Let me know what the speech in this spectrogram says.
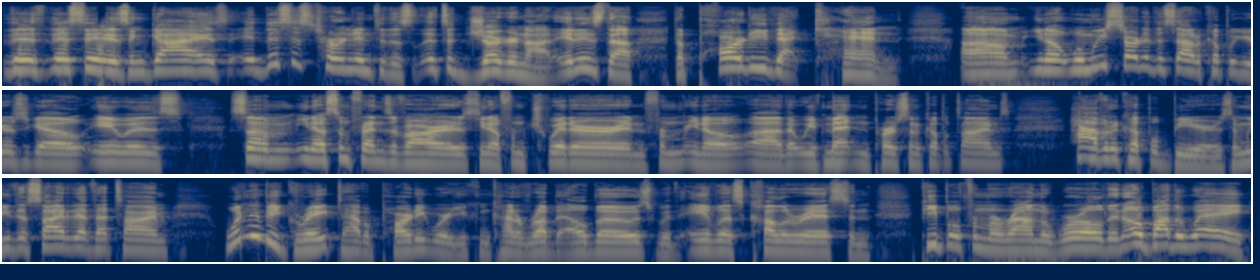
this this is and guys it, this has turned into this it's a juggernaut. It is the the party that can. Um you know when we started this out a couple years ago it was some you know some friends of ours you know from twitter and from you know uh, that we've met in person a couple times having a couple beers and we decided at that time wouldn't it be great to have a party where you can kind of rub elbows with A-list colorists and people from around the world? And oh, by the way,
